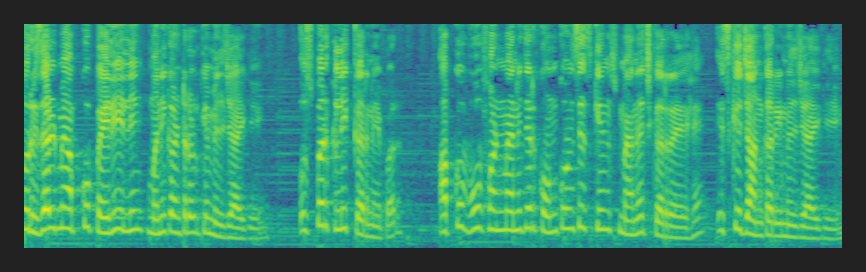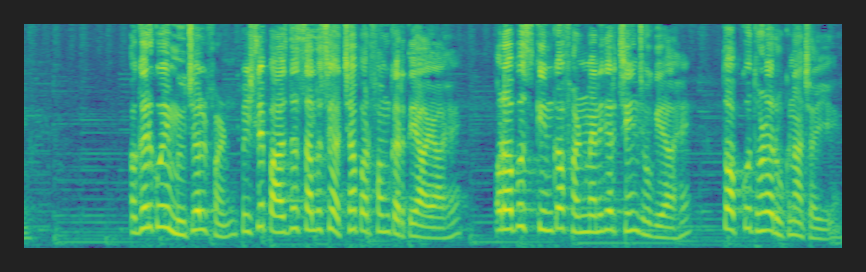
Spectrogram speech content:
तो रिज़ल्ट में आपको पहली लिंक मनी कंट्रोल की मिल जाएगी। उस पर क्लिक करने पर आपको वो फंड मैनेजर कौन कौन से स्कीम्स मैनेज कर रहे हैं, इसकी जानकारी मिल जाएगी। अगर कोई म्यूचुअल फंड पिछले पाँच दस सालों से अच्छा परफॉर्म करते आया है और अब उस स्कीम का फंड मैनेजर चेंज हो गया है तो आपको थोड़ा रुकना चाहिए।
